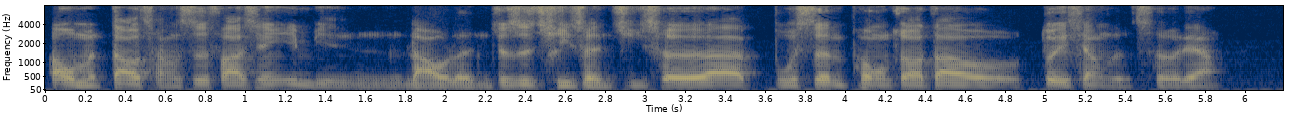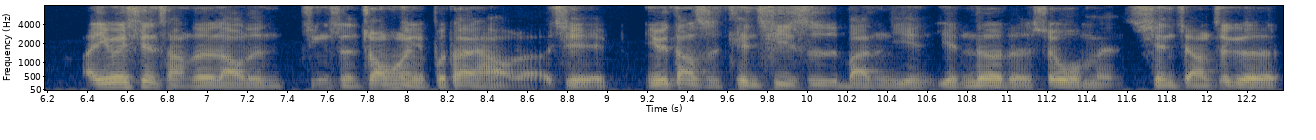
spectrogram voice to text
那我们到场是发现一名老人，就是骑乘机车啊，不慎碰撞到对向的车辆。啊，因为现场的老人精神状况也不太好了，而且因为当时天气是蛮炎炎热的，所以我们先将这个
